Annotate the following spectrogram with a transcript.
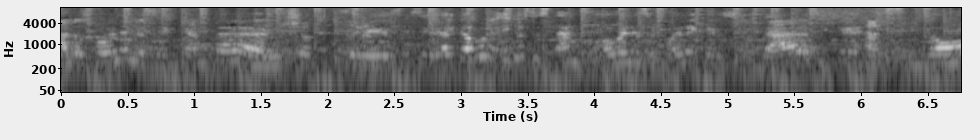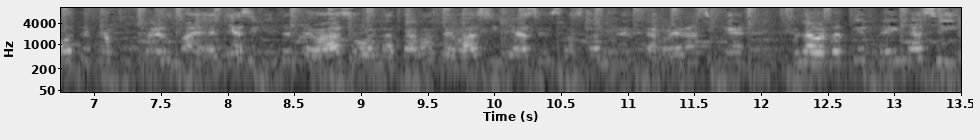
a los jóvenes les encanta mucho. Sí, sí, sí. Al cabo ellos están jóvenes, se pueden ejercitar, así que Así. no te preocupes, ma- al día siguiente te vas o en la tarde te vas y ya haces bastantes carreras, así que pues la verdad que vengas y,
